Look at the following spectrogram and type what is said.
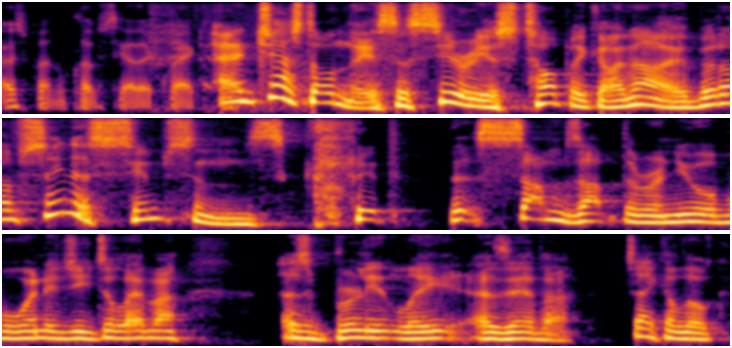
I was putting the clips together quick. And just on this, a serious topic, I know, but I've seen a Simpsons clip that sums up the renewable energy dilemma as brilliantly as ever. Take a look.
